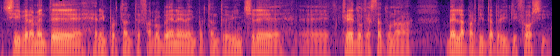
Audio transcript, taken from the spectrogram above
Sì, veramente era importante farlo bene, era importante vincere, eh, credo che è stata una bella partita per i tifosi,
